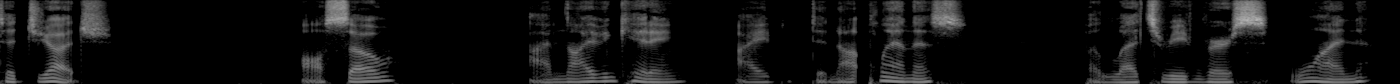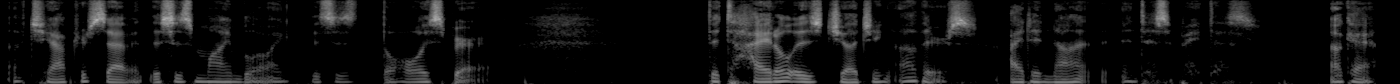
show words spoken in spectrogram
To judge? Also, I'm not even kidding. I did not plan this. But let's read verse 1 of chapter 7. This is mind blowing. This is the Holy Spirit. The title is Judging Others. I did not anticipate this. Okay.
